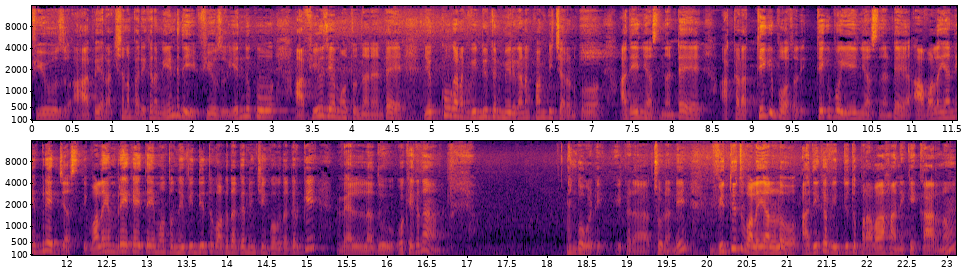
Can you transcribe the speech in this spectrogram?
ఫ్యూజ్. ఆపే రక్షణ పరికరం ఏంటిది? ఫ్యూజ్. ఎందుకు? ఆ ఫ్యూజ్ ఏమవుతుందని అంటే ఎక్కువ కనుక విద్యుత్తుని మీరు కనుక పంపించారనుకో అదేం చేస్తుందంటే అక్కడ తెగిపోతుంది. తెగిపోయి ఏం చేస్తుందంటే ఆ వలయాన్ని బ్రేక్ చేస్తుంది. వలయం బ్రేక్ అయితే ఏమవుతుంది? విద్యుత్ ఒక దగ్గర నుంచి ఇంకొక దగ్గరికి వెళ్ళదు. ఓకే కదా? ఇంకొకటి ఇక్కడ చూడండి. విద్యుత్ వలయాలలో అధిక విద్యుత్ ప్రవాహానికి కారణం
